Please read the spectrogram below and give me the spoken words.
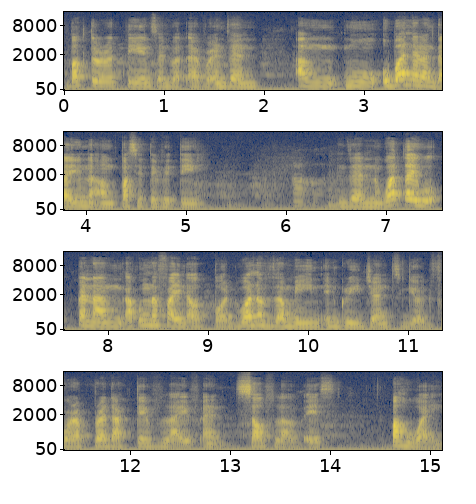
Back to routines and whatever. And then ang mu uban na lang dayon na ang positivity. Oo. And then what I kanang akong na find out pod, one of the main ingredients good for a productive life and self-love is pahuway.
